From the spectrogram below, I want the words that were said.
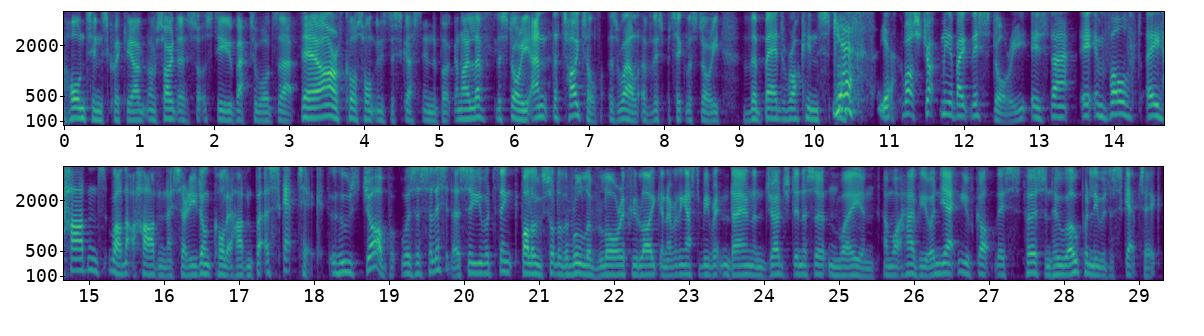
hauntings quickly, I'm, I'm, sorry to sort of steer you back towards that. There are, of course, hauntings discussed in the book, and I love the story and the title as well of this particular story, The Bed Rocking Spook. Yes, yeah. What struck me about this story is that it involved a hardened, well, not hardened necessarily, you don't call it hardened, but a skeptic whose job was a solicitor. So you would think, follow sort of the rule of law, if you like, and everything has to be written down and judged in a certain way and, and what have you. And yet you've got this person who openly was a skeptic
